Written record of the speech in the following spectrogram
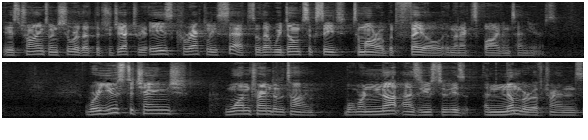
It is trying to ensure that the trajectory is correctly set so that we don't succeed tomorrow but fail in the next five and 10 years. We're used to change one trend at a time. What we're not as used to is a number of trends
